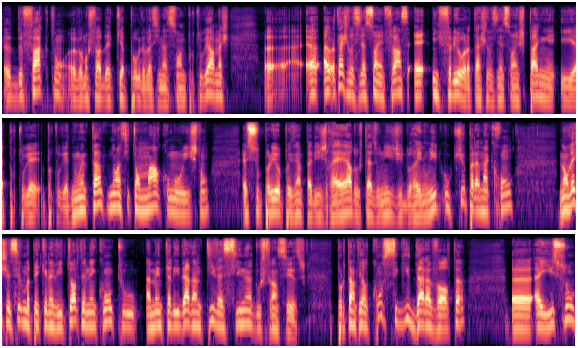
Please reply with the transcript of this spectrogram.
de facto, eh, vamos falar daqui a pouco da vacinação em Portugal, mas uh, a, taxa de vacinação em França é inferior à taxa de vacinação em Espanha e a português. No entanto, não é assim tão mal como isto. É superior, por exemplo, a de Israel, dos Estados Unidos e do Reino Unido, o que para Macron não deixa de ser uma pequena vitória, tendo em conta a mentalidade anti-vacina dos franceses. Portanto, ele conseguiu dar a volta uh, a isso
